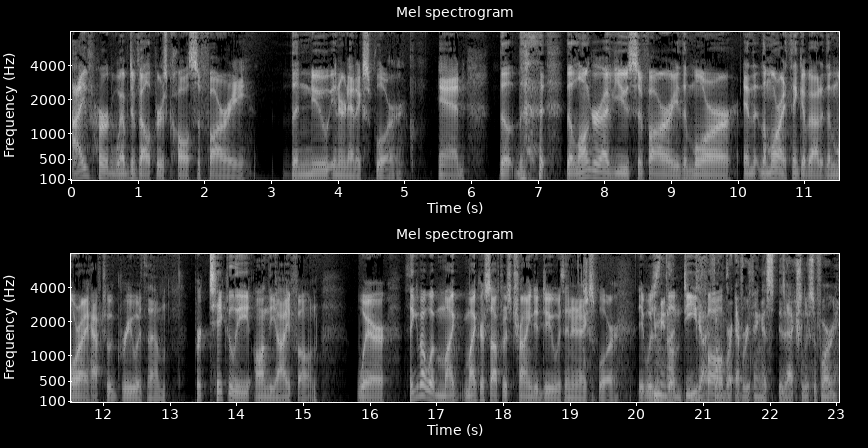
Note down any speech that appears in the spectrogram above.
I've heard web developers call Safari the new Internet Explorer, and the the, the longer I've used Safari, the more and the more I think about it, the more I have to agree with them, particularly on the iPhone. Where think about what Mi- Microsoft was trying to do with Internet Explorer. It was the on the default iPhone where everything is, is actually Safari?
